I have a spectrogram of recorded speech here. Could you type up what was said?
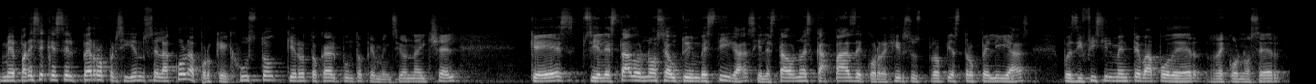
me parece que es el perro persiguiéndose la cola, porque justo quiero tocar el punto que menciona Ixchel, que es si el Estado no se autoinvestiga, si el Estado no es capaz de corregir sus propias tropelías, pues difícilmente va a poder reconocer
